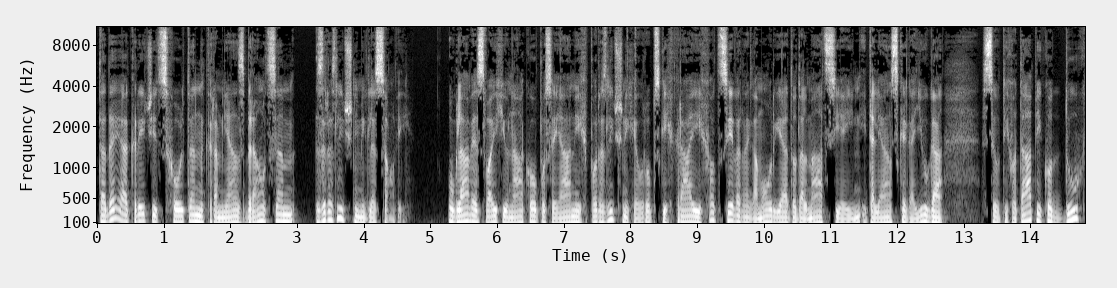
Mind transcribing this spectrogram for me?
Tadeja Krečic Holten kramlja z bravcem z različnimi glasovi. V glave svojih junakov posejanih po različnih evropskih krajih od Severnega morja do Dalmacije in italijanskega juga se vtihotapi kot duh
